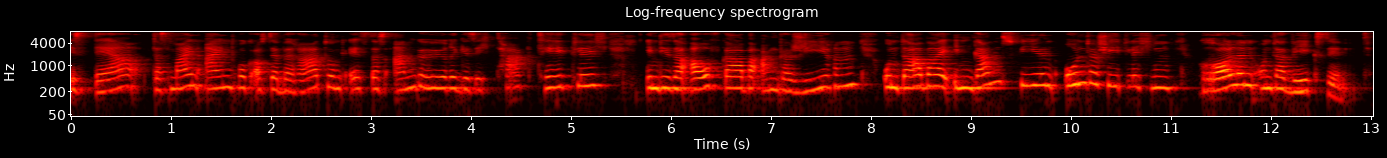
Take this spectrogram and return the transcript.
ist der, dass mein Eindruck aus der Beratung ist, dass Angehörige sich tagtäglich in dieser Aufgabe engagieren und dabei in ganz vielen unterschiedlichen Rollen unterwegs sind.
